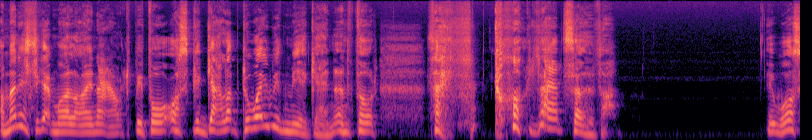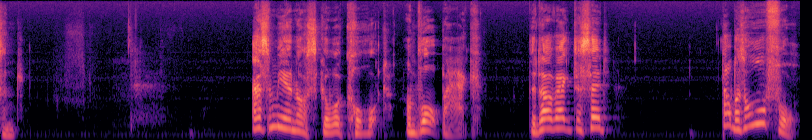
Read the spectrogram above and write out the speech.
I managed to get my line out before Oscar galloped away with me again and thought, thank God that's over. It wasn't. As me and Oscar were caught and brought back, the director said, that was awful.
